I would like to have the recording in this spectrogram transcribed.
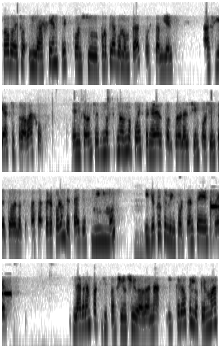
todo eso, y la gente con su propia voluntad, pues también hacía su trabajo. Entonces, no, no, no puedes tener el control al 100% de todo lo que pasa, pero fueron detalles mínimos y yo creo que lo importante es ver la gran participación ciudadana y creo que lo que más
